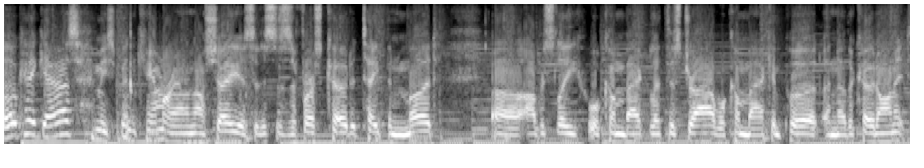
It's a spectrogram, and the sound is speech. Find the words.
Okay guys, let me spin the camera around and I'll show you. So this is the first coat of tape and mud. Uh, obviously we'll come back, let this dry, we'll come back and put another coat on it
